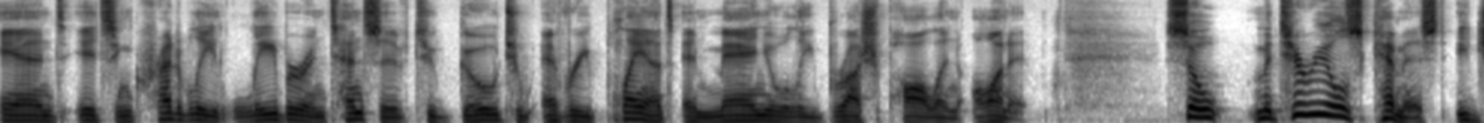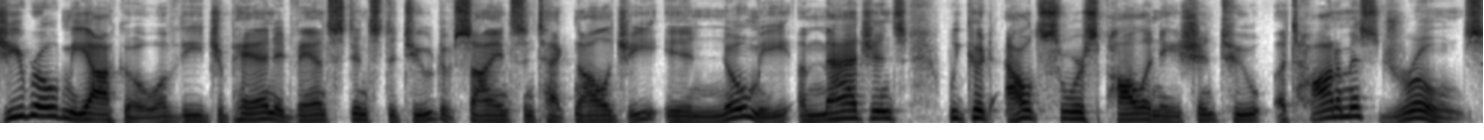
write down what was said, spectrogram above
and it's incredibly labor intensive to go to every plant and manually brush pollen on it. So, materials chemist Eijiro Miyako of the Japan Advanced Institute of Science and Technology in Nomi imagines we could outsource pollination to autonomous drones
